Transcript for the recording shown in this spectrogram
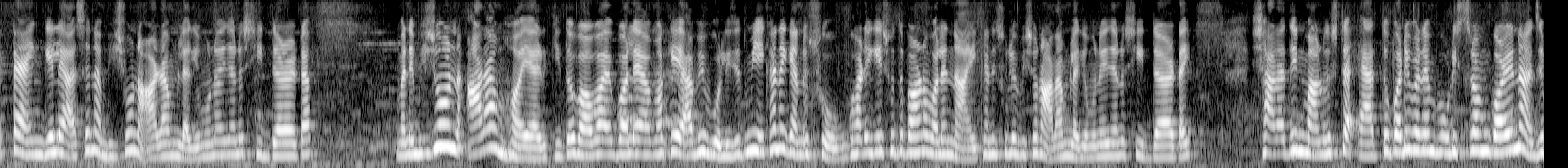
একটা অ্যাঙ্গেলে আসে না, ভীষণ আরাম লাগে। মনে হয় যেন সিদ্ধারাটা মানে ভীষণ আরাম হয় আর কি। তো বাবা বলে আমাকে, আমি বলি যে, তুমি এখানে কেন শো? ঘরে গিয়ে শুতে পারো না? বলে, না, এখানে শুলে ভীষণ আরাম লাগে। মনে হয় যেন সিদ্ধাটাই সারাদিন মানুষটা এত পরিমাণে পরিশ্রম করে না যে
